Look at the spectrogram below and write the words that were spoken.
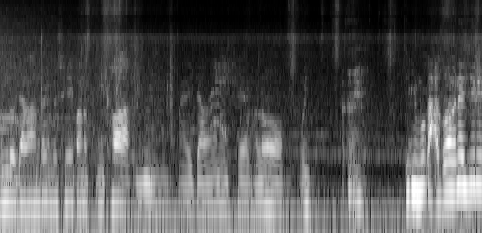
কিন্তু জায়গাটা কিন্তু সেই পানো তুমি খাওয়া। এই জায়গাটা সে ভালো। ওই ই মুখ আগুয়া বানাইছি রে।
